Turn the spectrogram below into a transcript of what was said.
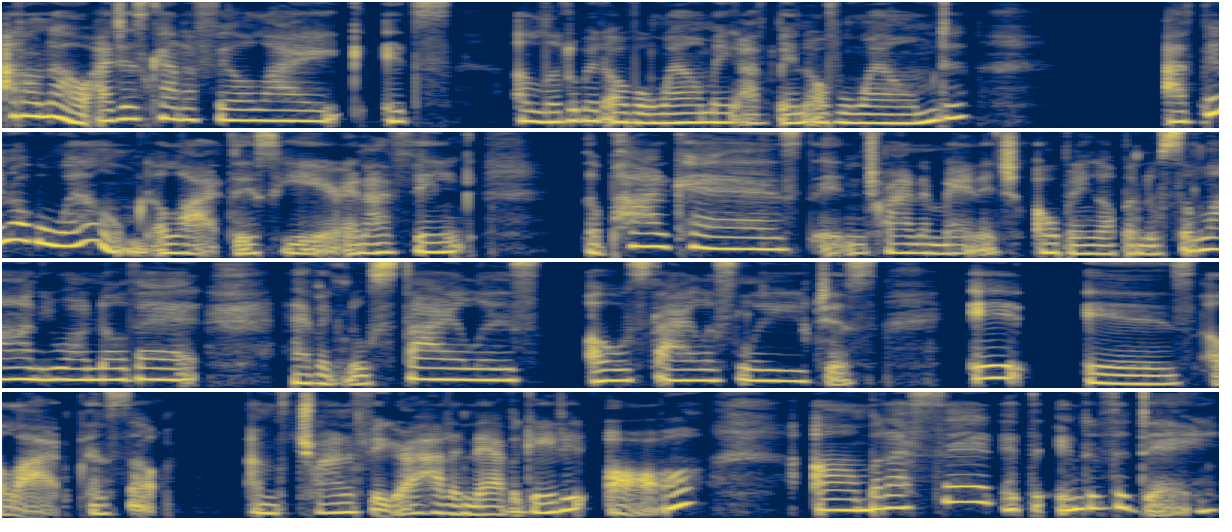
I don't know. I just kind of feel like it's a little bit overwhelming. I've been overwhelmed I've been overwhelmed a lot this year. And I think the podcast and trying to manage opening up a new salon, you all know that, having new stylists, old stylist leave, just it is a lot. And so I'm trying to figure out how to navigate it all. Um, but I said at the end of the day,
